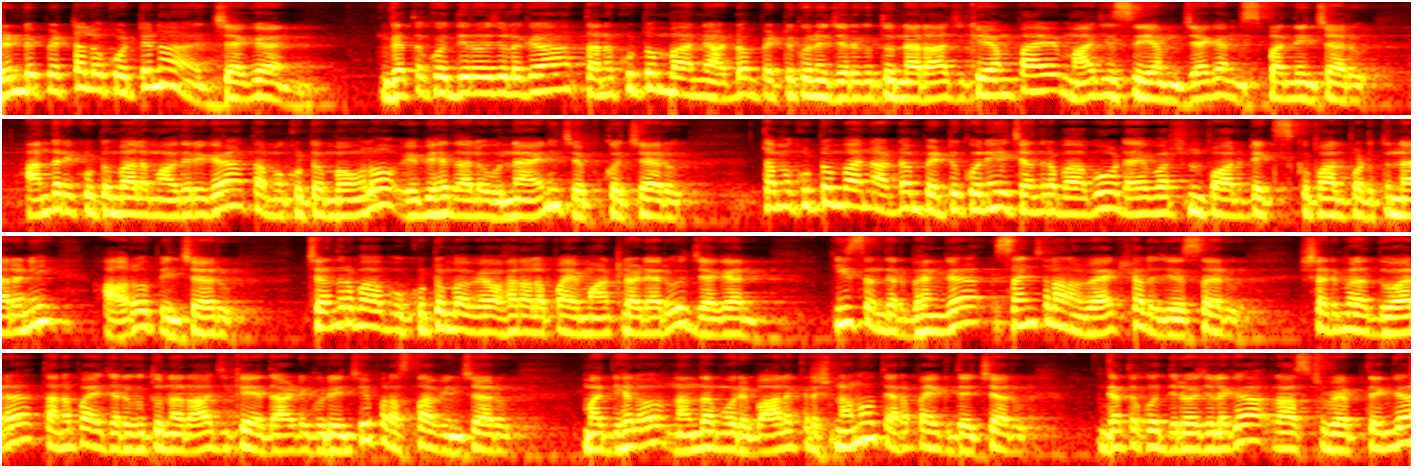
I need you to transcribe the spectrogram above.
రెండు పిట్టలు కొట్టిన జగన్. గత కొద్ది రోజులుగా తన కుటుంబాన్ని అడ్డం పెట్టుకుని జరుగుతున్న రాజకీయంపై మాజీ సీఎం జగన్ స్పందించారు. అందరి కుటుంబాల మాదిరిగా తమ కుటుంబంలో విభేదాలు ఉన్నాయని చెప్పుకొచ్చారు. తమ కుటుంబాన్ని అడ్డం పెట్టుకుని చంద్రబాబు డైవర్షన్ పాలిటిక్స్కు పాల్పడుతున్నారని ఆరోపించారు. చంద్రబాబు కుటుంబ వ్యవహారాలపై మాట్లాడారు జగన్. ఈ సందర్భంగా సంచలన వ్యాఖ్యలు చేశారు. షర్మిల ద్వారా తనపై జరుగుతున్న రాజకీయ దాడి గురించి ప్రస్తావించారు. మధ్యలో నందమూరి బాలకృష్ణను తెరపైకి తెచ్చారు. గత కొద్ది రోజులుగా రాష్ట్ర వ్యాప్తంగా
